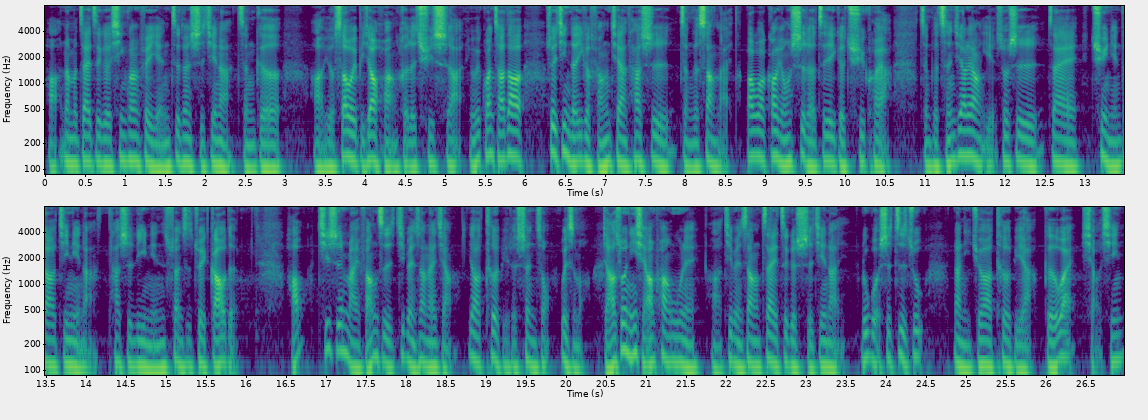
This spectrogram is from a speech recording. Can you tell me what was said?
啊。那么，在这个新冠肺炎这段时间啊，整个啊有稍微比较缓和的趋势啊，你会观察到最近的一个房价它是整个上来的，包括高雄市的这一个区块啊，整个成交量也说是在去年到今年啊，它是历年算是最高的。好，其实买房子基本上来讲要特别的慎重。为什么？假如说你想要换屋呢？啊，基本上在这个时间呢，如果是自住，那你就要特别啊格外小心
